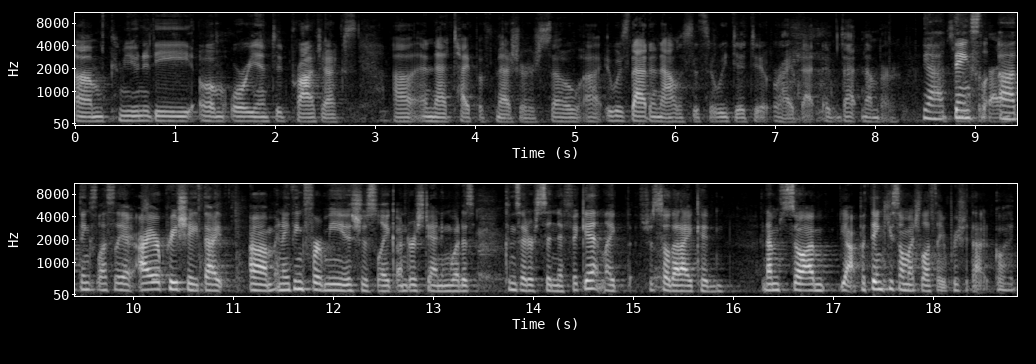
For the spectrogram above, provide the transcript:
um, community-oriented projects uh, and that type of measure. So uh, it was that analysis that we did to arrive at at that number. Yeah, thanks, uh, thanks, Leslie. I, I appreciate that, um, and I think for me, it's just like understanding what is considered significant, like just so that I could. And I'm so I'm yeah, but thank you so much, Leslie. I appreciate that. Go ahead.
